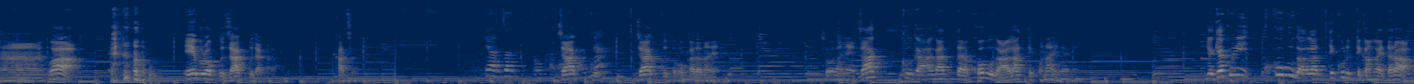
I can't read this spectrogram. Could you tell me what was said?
うーんは A ブロックザックだから勝つの。じゃあザックと岡田ザックザックと岡田だね。そうだね。ザックが上がったらコブが上がってこないんだよね。で逆にコブが上がってくるって考えたら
